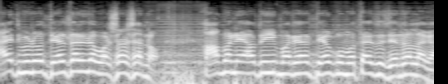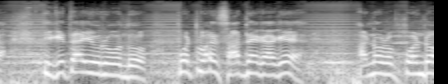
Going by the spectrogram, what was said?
ಆಯ್ತು ಬಿಡು ಅಂತ ಹೇಳ್ತಾ ಇದ್ದೆ ವರ್ಷ ವರ್ಷನೂ. ಆ ಮನೆ ಯಾವುದು, ಈ ಮನೆ ಅಂತ ಹೇಳ್ಕೊಂಡು ಬರ್ತಾಯಿದ್ರು ಜನರಲ್ಲಾಗ ಈಗಿತ ಇವರು ಒಂದು ಪೊಟ್ಟು ಮಾಡಿದ ಸಾಧನೆಗಾಗಿ ಅಣ್ಣವ್ರು ಒಪ್ಕೊಂಡು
